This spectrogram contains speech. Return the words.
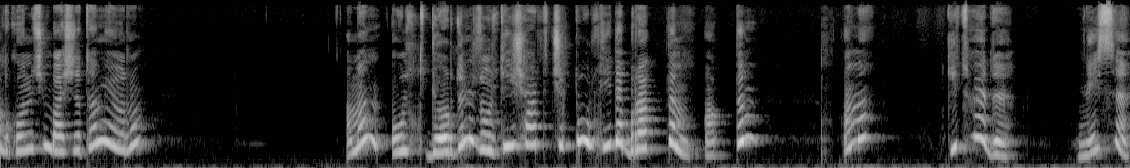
aldık onun için başlatamıyorum. Ama ulti, gördünüz ulti işareti çıktı. Ultiyi de bıraktım. Attım. Ama gitmedi. Neyse.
